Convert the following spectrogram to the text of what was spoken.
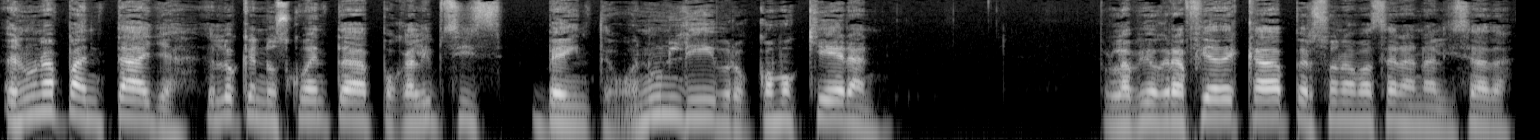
en una pantalla. Es lo que nos cuenta Apocalipsis 20, o en un libro, como quieran. Pero la biografía de cada persona va a ser analizada.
